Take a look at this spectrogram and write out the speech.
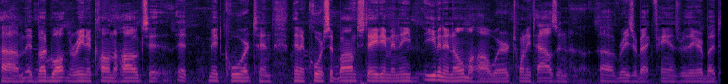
um, at Bud Walton Arena calling the Hogs at, at midcourt, and then, of course, at Baum Stadium, and even in Omaha, where 20,000 uh, Razorback fans were there. But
